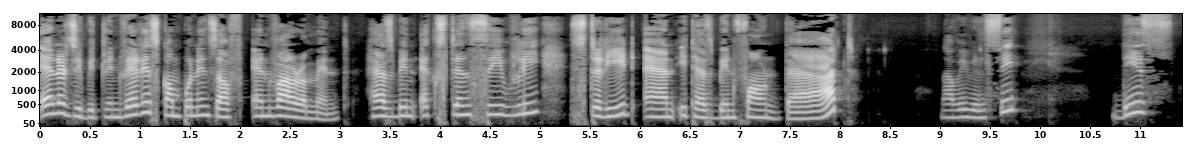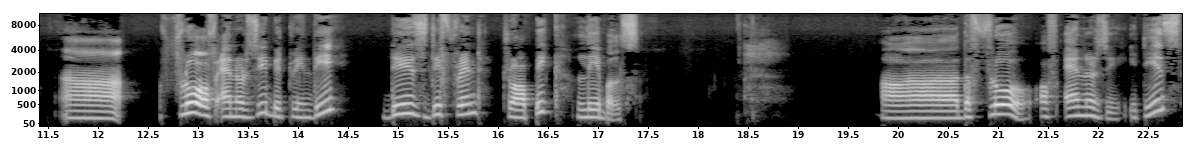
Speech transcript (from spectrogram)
energy between various components of environment has been extensively studied and it has been found that now we will see this uh, flow of energy between the these different trophic labels. Uh, the flow of energy. It is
